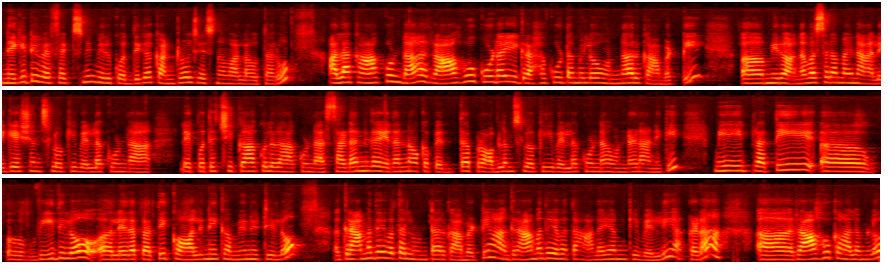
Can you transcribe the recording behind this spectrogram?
నెగిటివ్ ఎఫెక్ట్స్ని మీరు కొద్దిగా కంట్రోల్ చేసిన వాళ్ళు అవుతారు. అలా కాకుండా రాహు కూడా ఈ గ్రహ కూటమిలో ఉన్నారు కాబట్టి మీరు అనవసరమైన అలిగేషన్స్లోకి వెళ్ళకుండా లేకపోతే చికాకులు రాకుండా సడన్గా ఏదన్నా ఒక పెద్ద ప్రాబ్లమ్స్లోకి వెళ్ళకుండా ఉండడానికి మీ ప్రతి ప్రతి వీధిలో లేదా ప్రతి కాలనీ కమ్యూనిటీలో గ్రామ దేవతలు ఉంటారు కాబట్టి ఆ గ్రామ దేవత ఆలయంకి వెళ్ళి అక్కడ రాహుకాలంలో రాహు కాలంలో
